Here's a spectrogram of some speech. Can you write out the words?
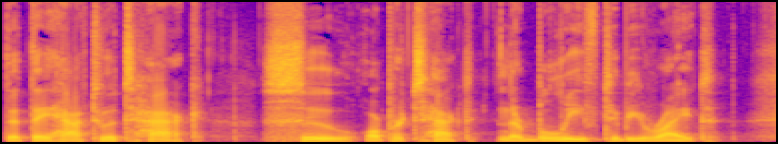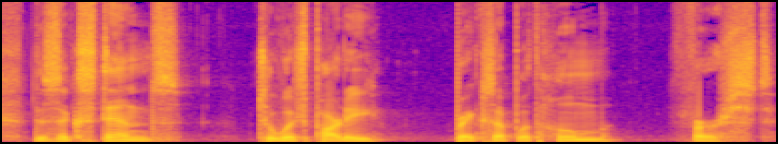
that they have to attack, sue, or protect in their belief to be right. This extends to which party breaks up with whom first.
